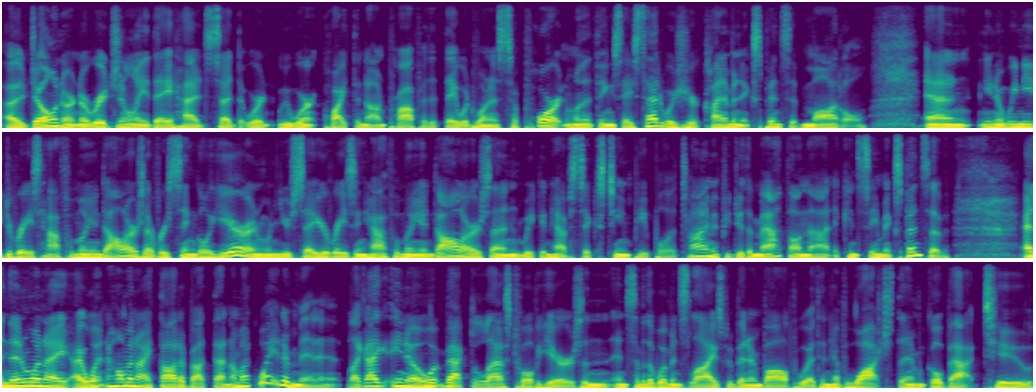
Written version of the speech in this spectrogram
a donor, and originally they had said that we're, we weren't quite the nonprofit that they would want to support. And one of the things they said was, you're kind of an expensive model. And, you know, we need to raise half a million dollars every single year. And when you say you're raising half a million dollars and we can have 16 people at a time, if you do the math on that, it can seem expensive. And then when I, I went home and I thought about that and I'm like, wait a minute. Like I, you know, went back to the last 12 years and, and some of the women's lives we've been involved with and have watched them go back to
